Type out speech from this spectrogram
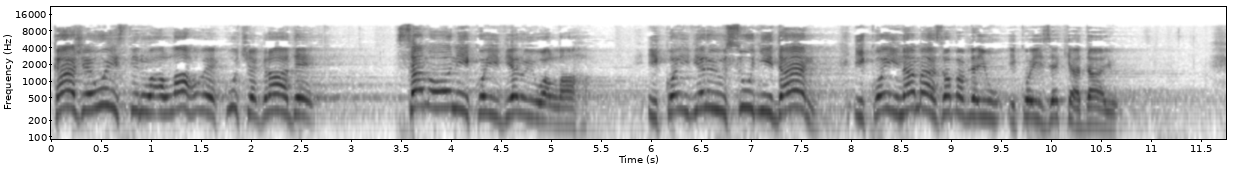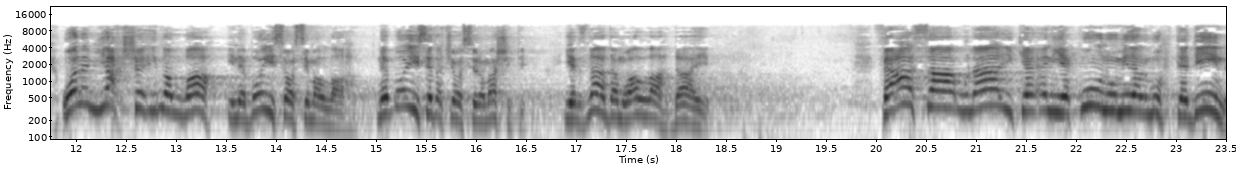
Kaže u istinu Allahove kuće grade samo oni koji vjeruju u Allaha i koji vjeruju u sudnji dan i koji namaz obavljaju i koji zekija daju. Olem jahše in Allah i ne boji se osim Allaha. Ne boji se da će osiromašiti jer zna da mu Allah daje. Fa asa ulaike en yekunu min al-muhtadin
